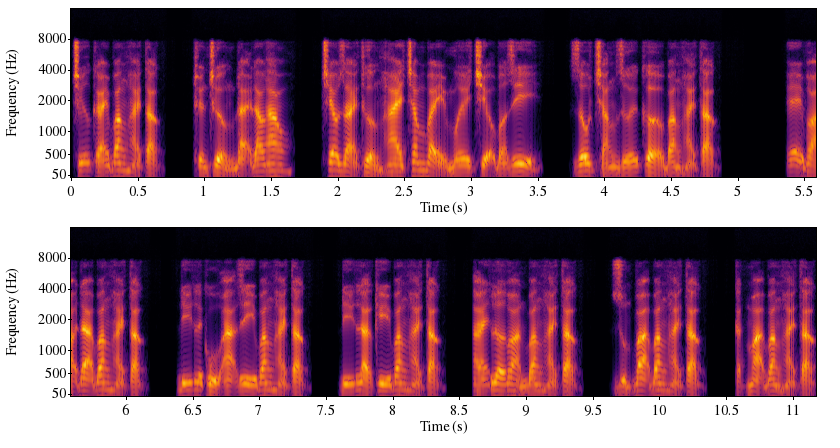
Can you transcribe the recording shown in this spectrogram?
chữ cái băng hải tặc thuyền trưởng đại đao ao treo giải thưởng hai trăm bảy mươi triệu bờ di dâu trắng dưới cờ băng hải tặc hệ vạ đạ băng hải tặc đi là cụ ạ di băng hải tặc đi là kỳ băng hải tặc ái lơ hoàn băng hải tặc dùng bạ băng hải tặc cắt mạ băng hải tặc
